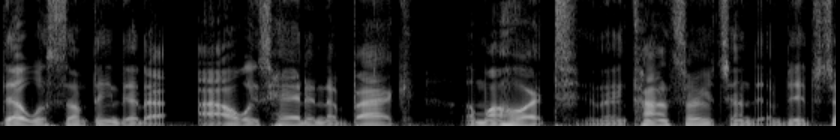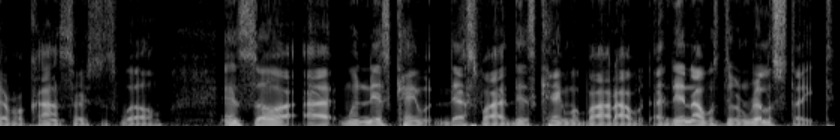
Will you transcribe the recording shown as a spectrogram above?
that was something that I, I always had in the back of my heart and then concerts and I did several concerts as well. And so I, when this came, that's why this came about. I, and then I was doing real estate.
